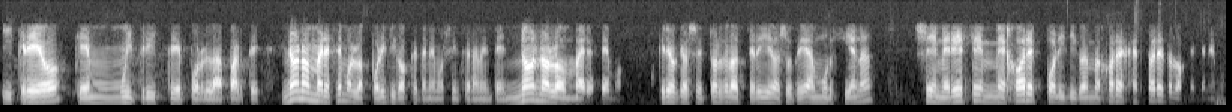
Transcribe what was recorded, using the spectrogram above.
Y creo que es muy triste por la parte. No nos merecemos los políticos que tenemos, sinceramente. No nos los merecemos. Creo que el sector de la hostelería y la sociedad murciana se merece mejores políticos, mejores gestores de los que tenemos.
